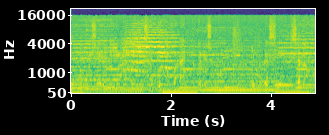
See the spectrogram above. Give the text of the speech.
perkongsian ini memberi satu manfaat kepada semua. Terima kasih. Assalamualaikum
